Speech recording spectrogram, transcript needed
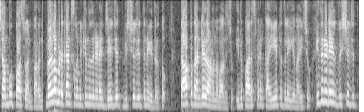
ശംഭു പാസ്വാൻ പറഞ്ഞു വെള്ളമെടുക്കാൻ ശ്രമിക്കുന്നതിനിടെ ജയജിത്ത് വിശ്വജിത്തിനെ എതിർത്തു. ടാപ്പ് തന്റേതാണെന്ന് വാദിച്ചു ഇത് പരസ്പരം കയ്യേറ്റത്തിലേക്ക് നയിച്ചു. ഇതിനിടയിൽ വിശ്വജിത്ത്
